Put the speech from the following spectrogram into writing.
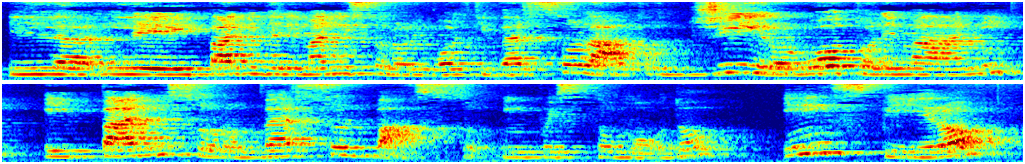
il, le, i palmi delle mani sono rivolti verso l'alto, giro, ruoto le mani e i palmi sono verso il basso in questo modo. Inspiro,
